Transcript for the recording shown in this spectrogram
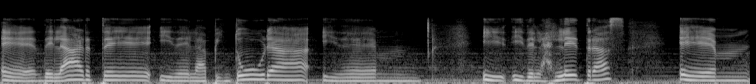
eh, del arte y de la pintura y de, mm, y, de las letras. Em,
